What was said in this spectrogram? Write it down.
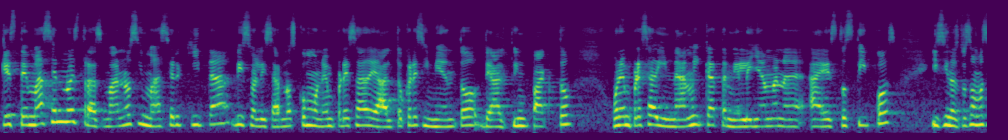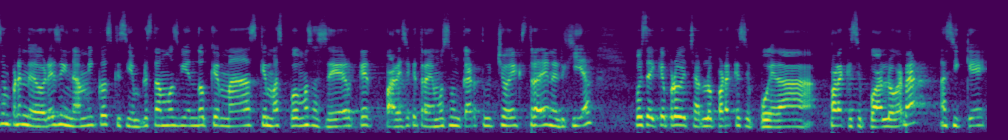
que esté más en nuestras manos y más cerquita, visualizarnos como una empresa de alto crecimiento, de alto impacto, una empresa dinámica, también le llaman a, a estos tipos, y si nosotros somos emprendedores dinámicos que siempre estamos viendo qué más, qué más podemos hacer, que parece que traemos un cartucho extra de energía, pues hay que aprovecharlo para que se pueda, para que se pueda lograr. Así que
